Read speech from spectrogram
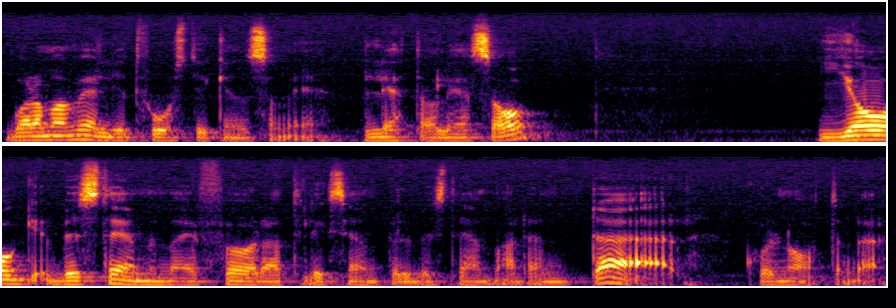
Bara man väljer två stycken som är lätta att läsa av. Jag bestämmer mig för att till exempel bestämma den där koordinaten där.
